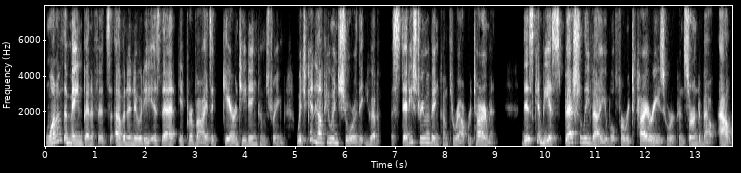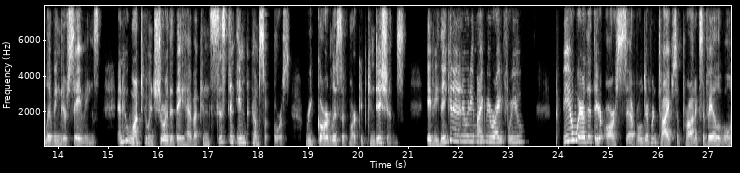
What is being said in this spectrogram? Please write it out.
One of the main benefits of an annuity is that it provides a guaranteed income stream, which can help you ensure that you have a steady stream of income throughout retirement. This can be especially valuable for retirees who are concerned about outliving their savings and who want to ensure that they have a consistent income source regardless of market conditions. If you think an annuity might be right for you, be aware that there are several different types of products available.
